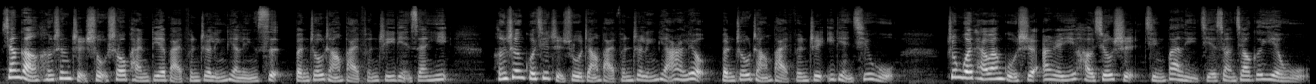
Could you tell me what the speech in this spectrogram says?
香港恒生指数收盘跌百分之零点零四，本周涨百分之一点三一；恒生国企指数涨百分之零点二六，本周涨百分之一点七五。中国台湾股市二月一号休市，仅办理结算交割业务。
